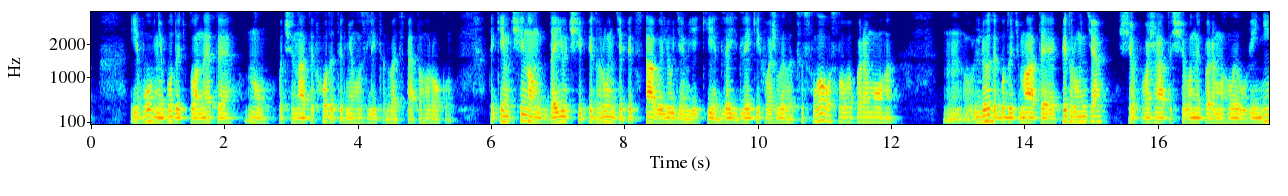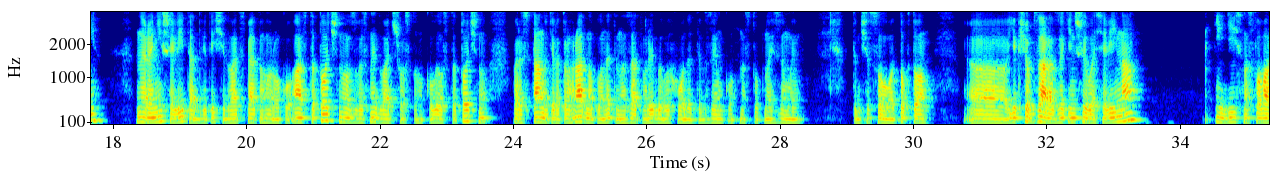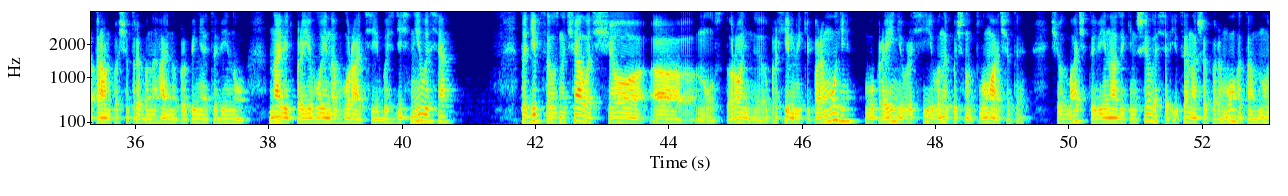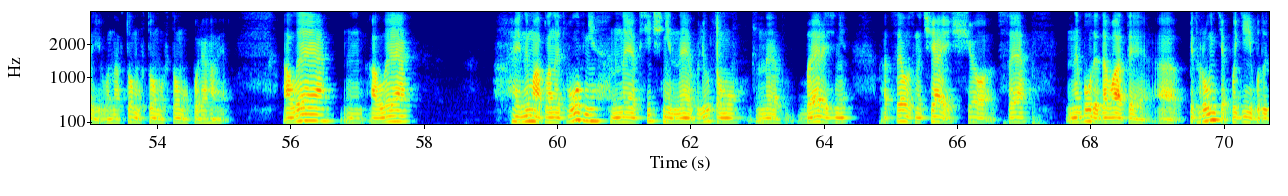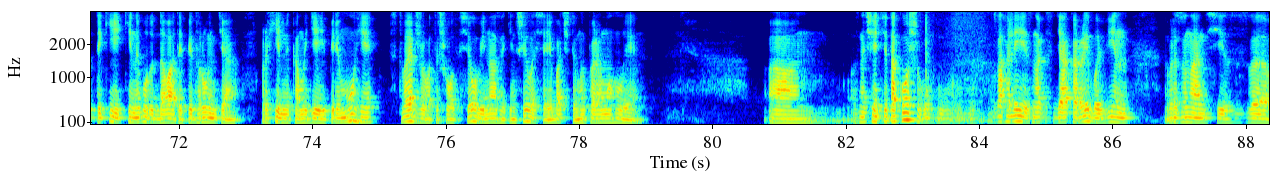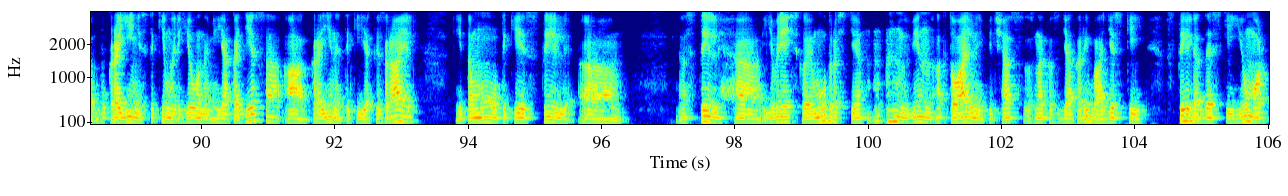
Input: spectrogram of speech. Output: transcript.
І в Овні будуть планети ну, починати входити в нього з літа 25-го року. Таким чином, даючи підґрунтя підстави людям, які, для, для яких важливе це слово, слово перемога, люди будуть мати підґрунтя, щоб вважати, що вони перемогли у війні не раніше літа 2025 року, а остаточно з весни 26-го, коли остаточно перестануть ретроградно планети назад в риби виходити взимку наступної зими тимчасово. Тобто, якщо б зараз закінчилася війна, і дійсно слова Трампа, що треба негайно припиняти війну, навіть при його інавгурації би здійснилися, тоді б це означало, що е, ну, сторон... прихильники перемоги в Україні, в Росії, вони почнуть тлумачити, що от бачите, війна закінчилася, і це наша перемога, там, ну і вона в тому, в тому, в тому полягає. Але, але е, нема планет в Овні, не в січні, не в лютому, не в березні. А це означає, що це не буде давати е, підґрунтя, події будуть такі, які не будуть давати підґрунтя прихильникам ідеї перемоги, стверджувати, що от все, війна закінчилася, і бачите, ми перемогли. А, значить, і також взагалі знак зодіака риби він в резонансі з, в Україні з такими регіонами, як Одеса, а країни такі, як Ізраїль. І тому такий стиль, е, стиль е, єврейської мудрості він актуальний під час знака зодіака риба, одеський стиль, одеський юмор.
